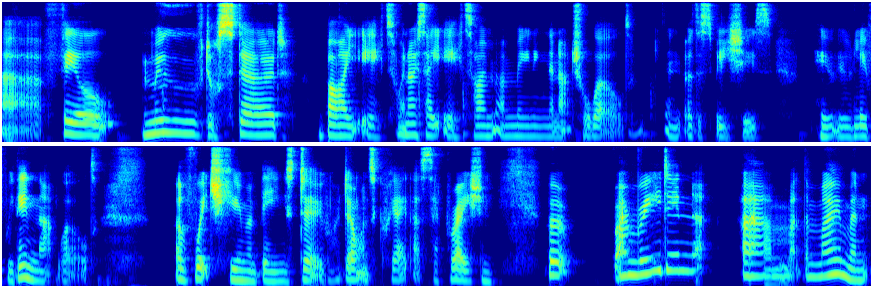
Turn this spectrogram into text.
uh, feel moved or stirred by it. When I say it, I'm, I'm meaning the natural world and other species who, who live within that world, of which human beings do. I don't want to create that separation. But I'm reading um, at the moment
